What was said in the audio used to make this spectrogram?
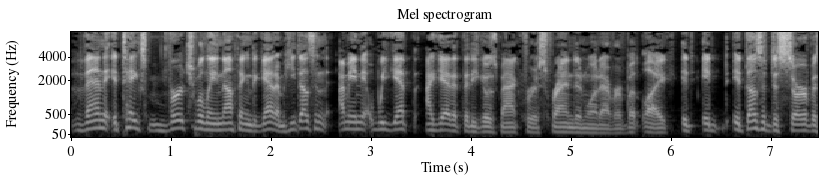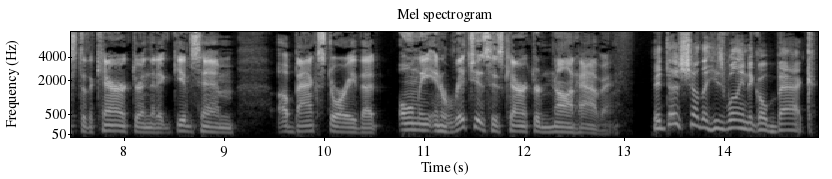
Then it takes virtually nothing to get him. He doesn't, I mean, we get, I get it that he goes back for his friend and whatever, but like it, it, it does a disservice to the character in that it gives him a backstory that only enriches his character not having. It does show that he's willing to go back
